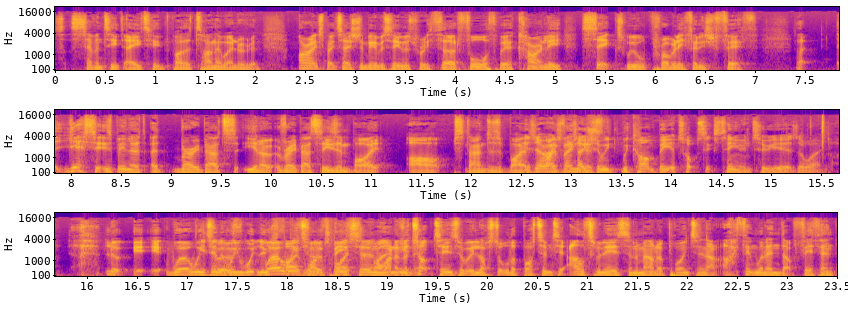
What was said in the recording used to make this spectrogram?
17th, 18th by the time they went of him. Our expectation of the season was probably third, fourth. We are currently sixth. We will probably finish fifth. Yes, it has been a, a very bad, you know, a very bad season by our standards. By Is there by expectation we, we can't beat a top six team in two years away? Look, it, it, were we Is to have, we were we 5-1 to have beaten one of the top teams, but we lost all the bottom teams? Ultimately, it's an amount of points, and I I think we'll end up fifth. And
